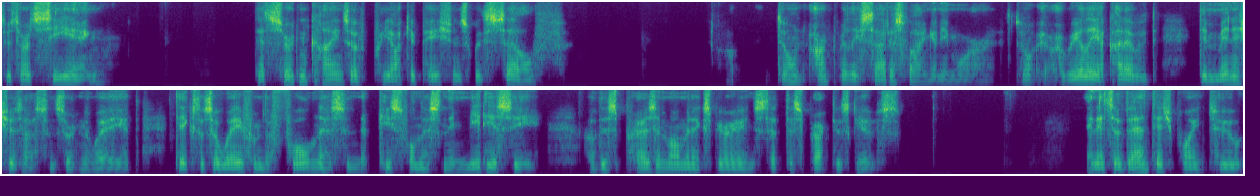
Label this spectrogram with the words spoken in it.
to start seeing that certain kinds of preoccupations with self don't aren't really satisfying anymore. Don't, uh, really, it kind of diminishes us in certain way. It takes us away from the fullness and the peacefulness and the immediacy of this present moment experience that this practice gives. And it's a vantage point to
